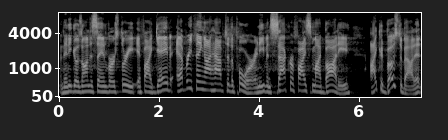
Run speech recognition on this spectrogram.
And then he goes on to say in verse 3 if I gave everything I have to the poor and even sacrificed my body, I could boast about it,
